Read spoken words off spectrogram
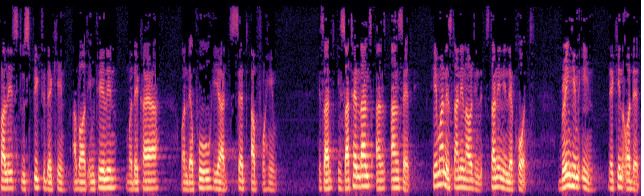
palace to speak to the king about impaling Mordecai on the pole he had set up for him. His, his attendants answered, Haman is standing, out in standing in the court. Bring him in, the king ordered.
